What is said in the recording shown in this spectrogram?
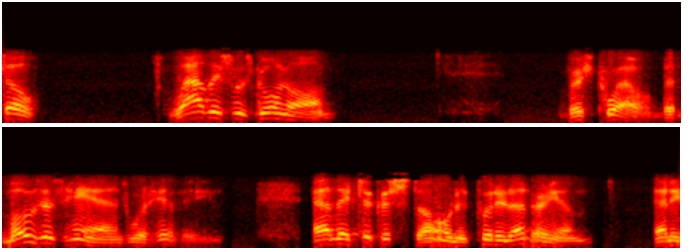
So, while this was going on, verse 12, but Moses' hands were heavy, and they took a stone and put it under him, and he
